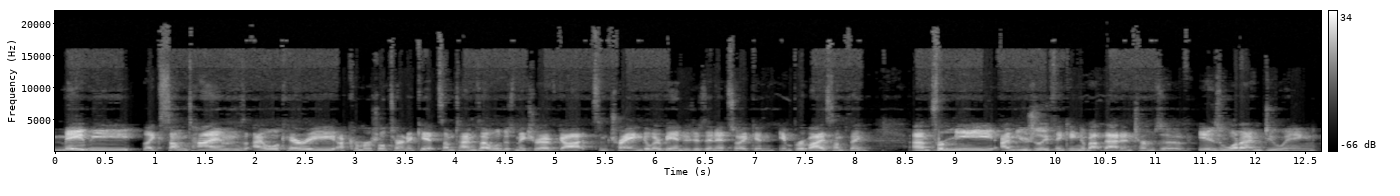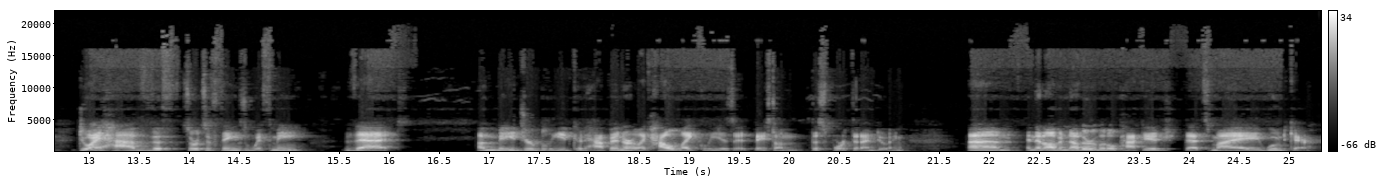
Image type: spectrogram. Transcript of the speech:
maybe like sometimes I will carry a commercial tourniquet. Sometimes I will just make sure I've got some triangular bandages in it so I can improvise something. Um, for me, I'm usually thinking about that in terms of is what I'm doing, do I have the sorts of things with me that a major bleed could happen or like how likely is it based on the sport that I'm doing? Um, and then I'll have another little package that's my wound care.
